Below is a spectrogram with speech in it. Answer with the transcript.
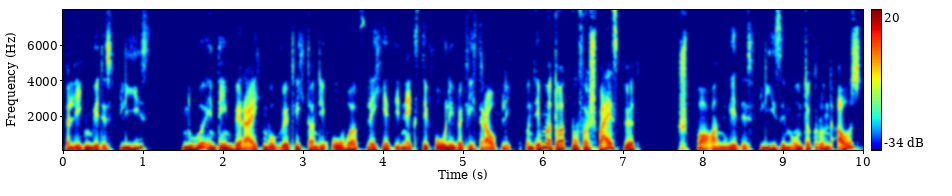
verlegen wir das Vlies nur in den Bereichen, wo wirklich dann die Oberfläche, die nächste Folie wirklich drauf liegt. Und immer dort, wo verschweißt wird, sparen wir das Vlies im Untergrund aus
